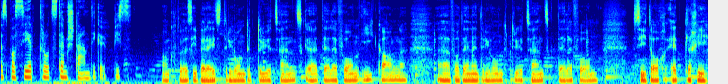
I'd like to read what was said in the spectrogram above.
es passiert trotzdem ständig etwas. Aktuell sind bereits 323 äh, Telefone eingegangen. Äh, von diesen 323 Telefonen sind doch etliche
